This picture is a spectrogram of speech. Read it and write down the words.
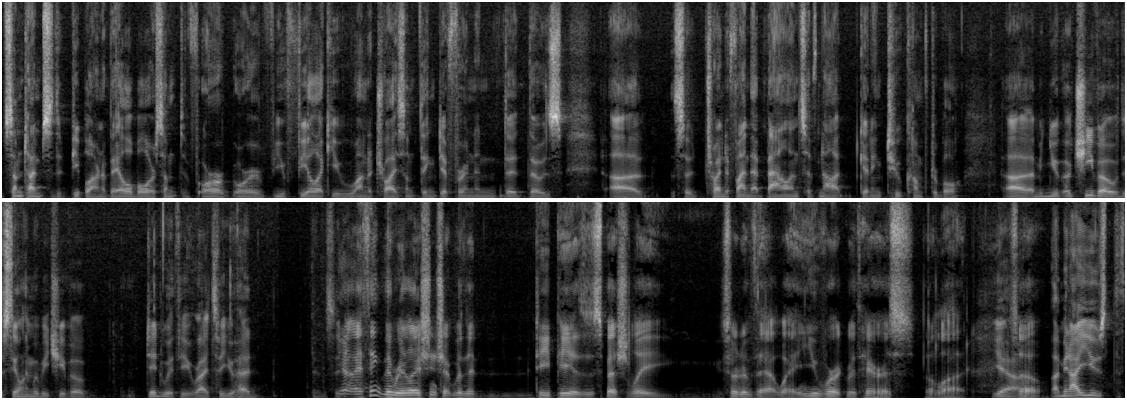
sometimes the people aren't available, or some, or or you feel like you want to try something different, and those. Uh, so trying to find that balance of not getting too comfortable. Uh, I mean, you, Chivo. This is the only movie Chivo did with you, right? So you had. so- Yeah, I think the relationship with the DP is especially sort of that way. You've worked with Harris a lot. Yeah. So I mean, I used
